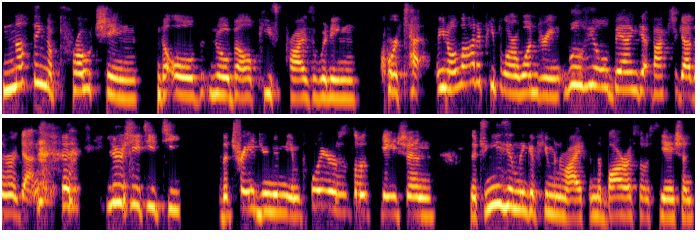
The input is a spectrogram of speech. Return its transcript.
Nothing approaching the old Nobel Peace Prize winning quartet. You know, a lot of people are wondering, will the old band get back together again? UGTT, the trade union, the Employers Association, the Tunisian League of Human Rights, and the Bar Association.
